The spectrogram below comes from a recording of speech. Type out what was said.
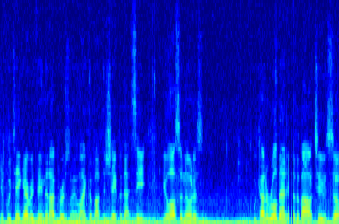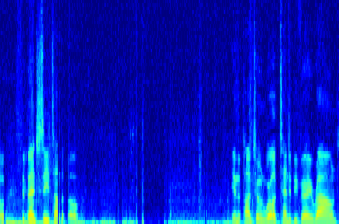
if we take everything that I personally like about the shape of that seat, you'll also notice we kind of rolled that into the bow too. So the bench seats on the boat in the pontoon world tend to be very round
